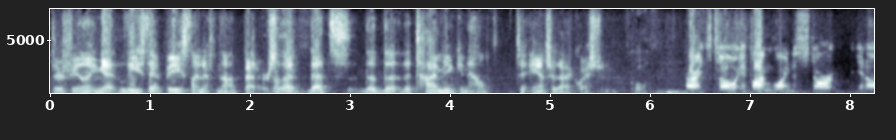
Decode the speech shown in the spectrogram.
they're feeling at least at baseline, if not better. So Okay. that that's the, the the timing can help to answer that question. Cool. All right, so if I'm going to start, you know,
